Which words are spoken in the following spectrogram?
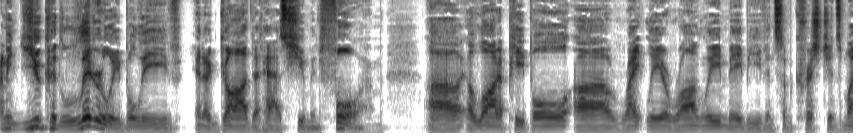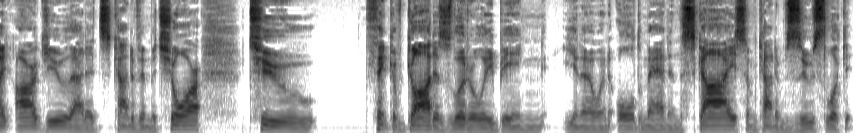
I mean, you could literally believe in a god that has human form. Uh, a lot of people, uh, rightly or wrongly, maybe even some Christians might argue that it's kind of immature to think of God as literally being, you know, an old man in the sky, some kind of Zeus looking,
